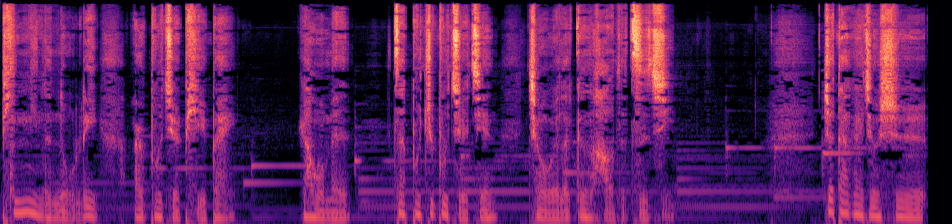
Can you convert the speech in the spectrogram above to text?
拼命的努力而不觉疲惫，让我们在不知不觉间成为了更好的自己。这大概就是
